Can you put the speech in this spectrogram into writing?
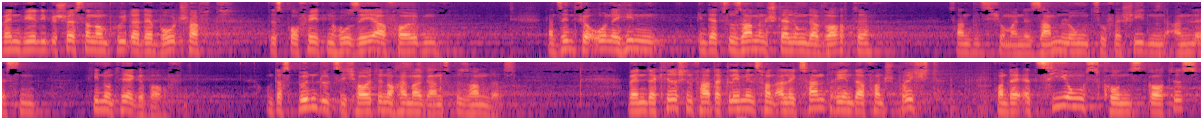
Wenn wir, liebe Schwestern und Brüder, der Botschaft des Propheten Hosea folgen, dann sind wir ohnehin in der Zusammenstellung der Worte, es handelt sich um eine Sammlung zu verschiedenen Anlässen, hin und her geworfen. Und das bündelt sich heute noch einmal ganz besonders. Wenn der Kirchenvater Clemens von Alexandrien davon spricht, von der Erziehungskunst Gottes,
